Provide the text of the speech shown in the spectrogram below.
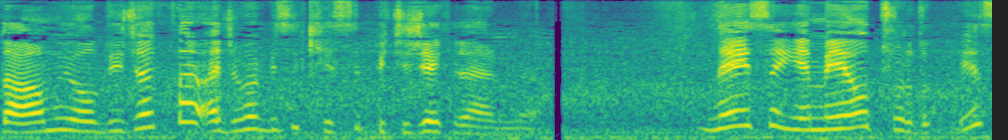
dağa mı yollayacaklar? Acaba bizi kesip biçecekler mi? Neyse yemeğe oturduk biz.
